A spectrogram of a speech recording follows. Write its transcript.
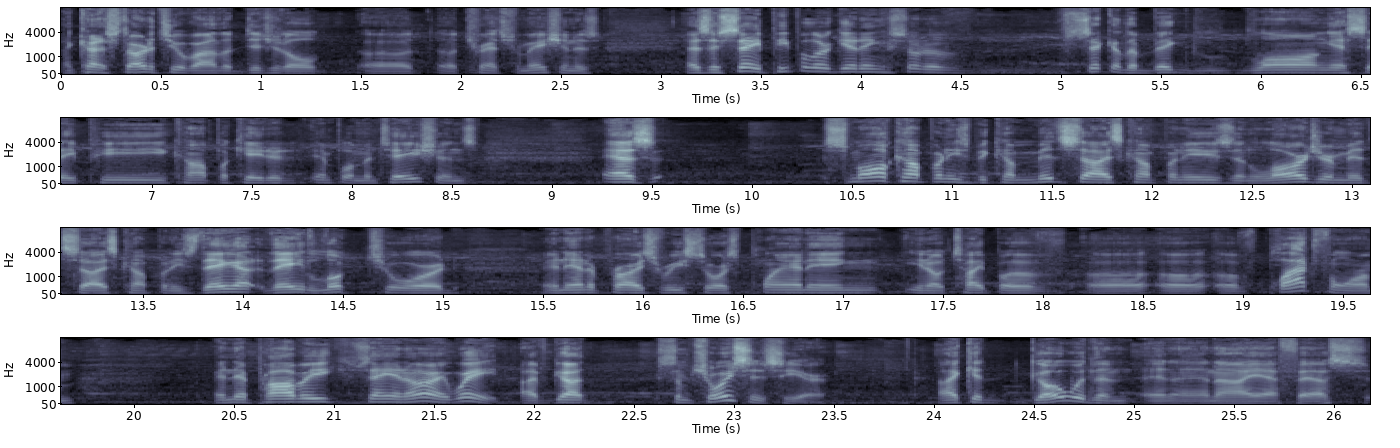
I kind of started to about the digital uh, uh, transformation is, as I say, people are getting sort of sick of the big, long SAP, complicated implementations. As small companies become mid-sized companies and larger mid-sized companies, they, they look toward an enterprise resource planning you know, type of, uh, uh, of platform, and they're probably saying, all right, wait, I've got some choices here. I could go with an, an, an IFS,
